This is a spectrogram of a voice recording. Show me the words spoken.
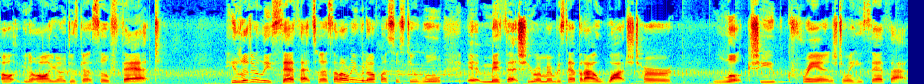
all, you know, all y'all just got so fat." He literally said that to us. I don't even know if my sister will admit that she remembers that, but I watched her look. She cringed when he said that.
